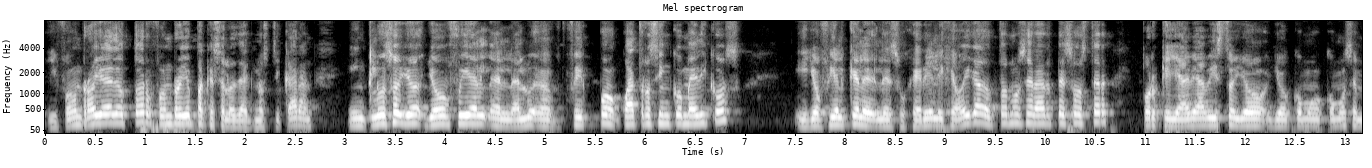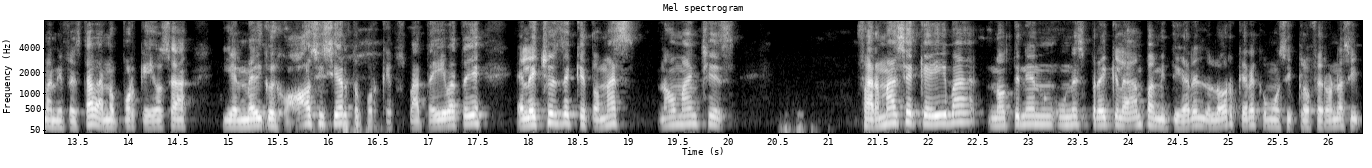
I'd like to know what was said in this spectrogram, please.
y fue un rollo de doctor, fue un rollo para que se lo diagnosticaran. Incluso yo, yo fui el, el, fui cuatro o cinco médicos y yo fui el que le, sugerí, le dije, oiga, doctor, ¿no será herpes zóster? Porque ya había visto yo, yo cómo, cómo se manifestaba, no porque yo, o sea, y el médico dijo, oh, sí, cierto, porque pues batallé, batallé. El hecho es de que Tomás, no manches, farmacia que iba, no tenían un, spray que le daban para mitigar el dolor, que era como cicloferón así,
